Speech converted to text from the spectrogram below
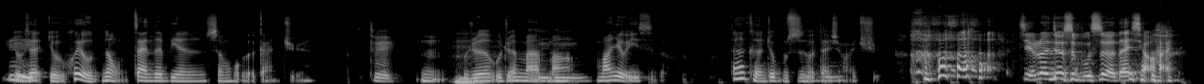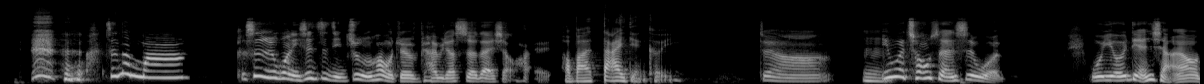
有在、有会有那种在那边生活的感觉。对，嗯，我觉得我觉得蛮蛮嗯蛮有意思的，但是可能就不适合带小嗯孩去。结论就是不适合带小孩。真的吗？可是如果你是自己住的话，我觉得还比较适合带小孩。好吧，大一点可以。对啊，嗯，因为冲绳是我我有一点想要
